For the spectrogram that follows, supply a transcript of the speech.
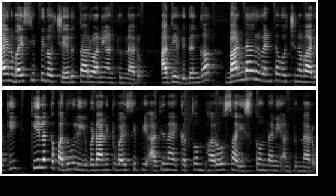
ఆయన వైసీపీలో చేరుతారు అని అంటున్నారు. అదేవిధంగా బండారు వెంట వచ్చిన వారికి కీలక పదవులు ఇవ్వడానికి వైసీపీ అధినాయకత్వం భరోసా ఇస్తోందని అంటున్నారు.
